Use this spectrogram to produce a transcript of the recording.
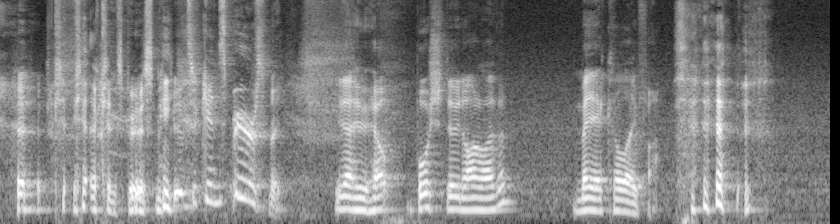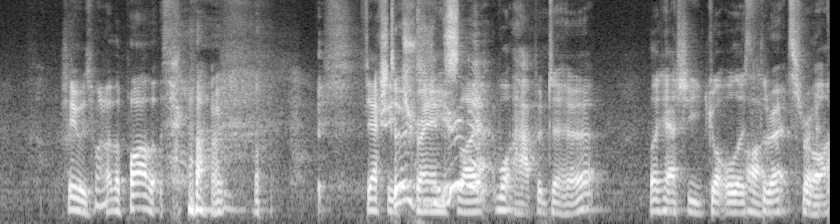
a conspiracy. It's a conspiracy. You know who helped Bush do 9/11? Mia Khalifa. she was one of the pilots. If you actually Dude, did you hear translate, about what happened to her? Like how she got all those Oh, threats from threats.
